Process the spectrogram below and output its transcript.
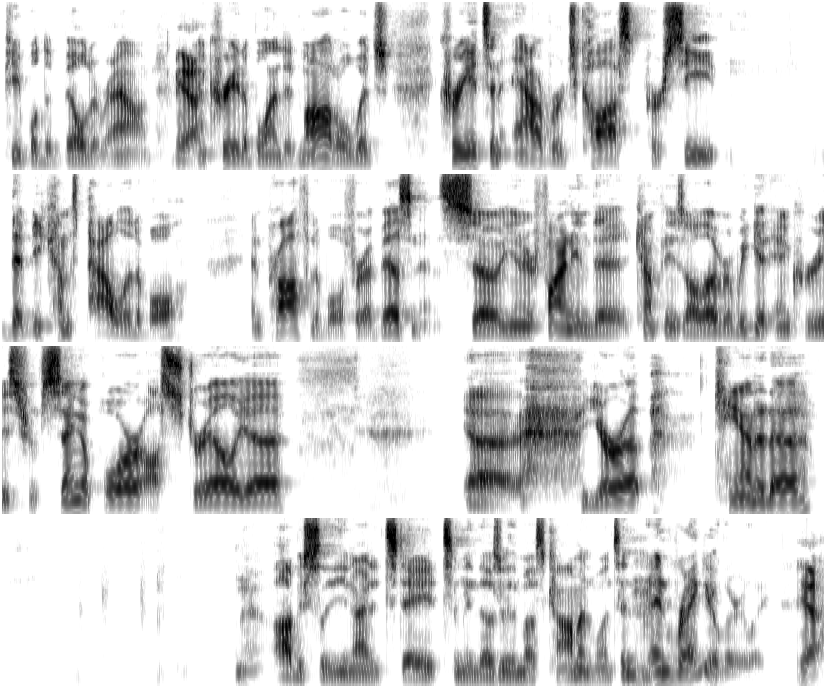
people to build around Yeah. and create a blended model, which creates an average cost per seat that becomes palatable and profitable for a business. So, you know, finding that companies all over, we get inquiries from Singapore, Australia, uh, Europe, Canada, you know, obviously the United States. I mean, those are the most common ones and, Mhm. and regularly. Yeah.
